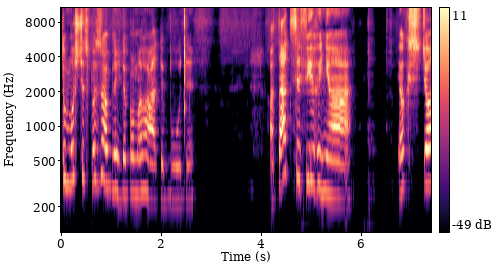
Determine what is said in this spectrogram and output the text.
тому що способність допомагати буде. А так це фігня. Якщо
